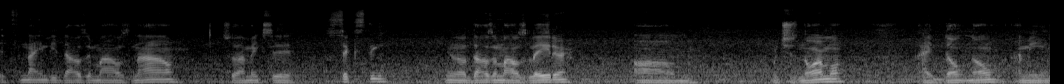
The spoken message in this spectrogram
It's 90,000 miles now, so that makes it 60, you know, 1,000 miles later, um, which is normal. I don't know. I mean,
